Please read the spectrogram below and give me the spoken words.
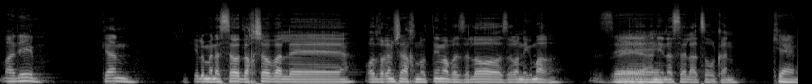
מדהים. כן, אני כאילו מנסה עוד לחשוב על uh, עוד דברים שאנחנו נותנים, אבל זה לא, זה לא נגמר. זה... אני אנסה לעצור כאן. כן,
